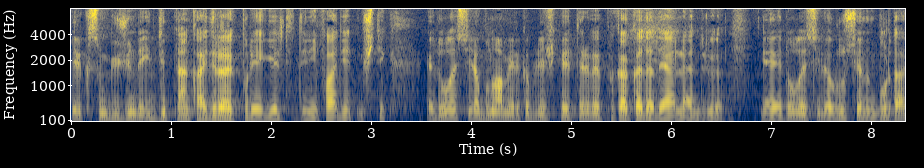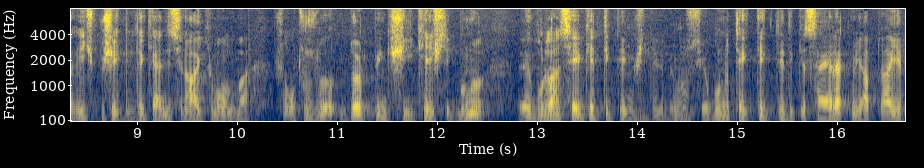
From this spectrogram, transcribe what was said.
bir kısım gücünü de İdlib'den kaydırarak buraya getirdiğini ifade etmiştik. E, dolayısıyla bunu Amerika Birleşik Devletleri ve PKK da değerlendiriyor. E, dolayısıyla Rusya'nın burada hiçbir şekilde kendisine hakim olma, işte 34 bin kişiyi keştik, bunu e, buradan sevk ettik demişti Rusya. Bunu tek tek dedik ki sayarak mı yaptı? Hayır.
